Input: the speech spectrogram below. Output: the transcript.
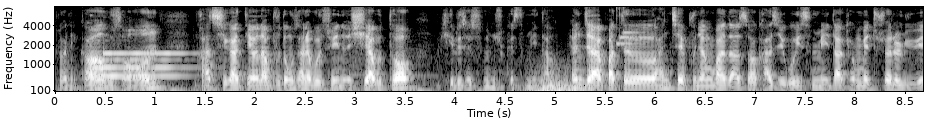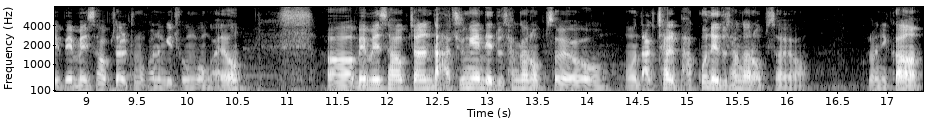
그러니까 우선 가치가 뛰어난 부동산을 볼 수 있는 시야부터 기르셨으면 좋겠습니다. 현재 아파트 한 채 분양받아서 가지고 있습니다. 경매 투자를 위해 매매 사업자를 등록하는 게 좋은 건가요? 어, 매매 사업자는 나중에 내도 상관없어요. 어, 낙찰 받고 내도 상관없어요. 그러니까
